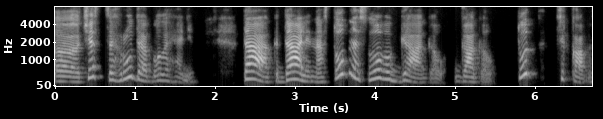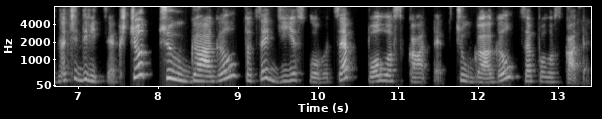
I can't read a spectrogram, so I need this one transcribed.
Е, Чест – це груди або легені. Так, далі наступне слово gaggle. Gaggle. Тут цікаво. Значить, дивіться, якщо to gaggle, то це дієслово, це полоскати. To gaggle – це полоскати.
